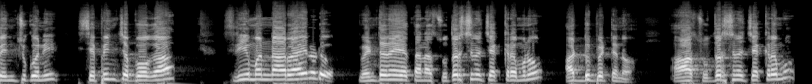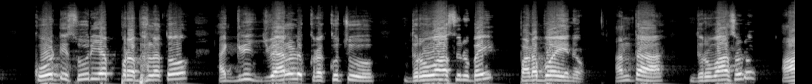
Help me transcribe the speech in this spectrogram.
పెంచుకొని శపించబోగా శ్రీమన్నారాయణుడు వెంటనే తన సుదర్శన చక్రమును అడ్డుపెట్టెను ఆ సుదర్శన చక్రము కోటి సూర్యప్రభలతో అగ్నిజ్వాలలు క్రక్కుచు దుర్వాసునిపై పడబోయెను. అంత దుర్వాసుడు ఆ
